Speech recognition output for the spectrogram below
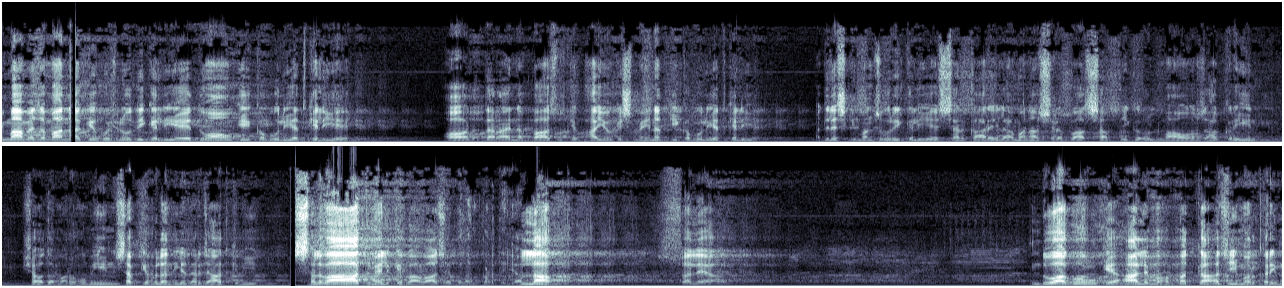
امام زمانہ کی خوشنودی کے لیے، دعاؤں کی قبولیت کے لیے اور درائن عباس اس کے بھائیوں کی اس محنت کی قبولیت کے لیے، مجلس کی منظوری کے لیے، سرکار علامہ ناصر عباس صاحب، دیگر علماؤں ذاکرین شہدہ مرحومین سب کے بلندی درجات کے لیے سلوات مل کے باواز بلند پڑھ دیجیے اللہ صلی اللہ دعا گو ہوں کہ آل محمد کا عظیم اور کریم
